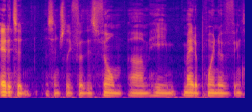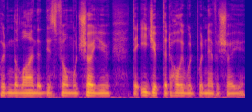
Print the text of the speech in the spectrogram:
edited, essentially for this film, um, he made a point of including the line that this film would show you the Egypt that Hollywood would never show you.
